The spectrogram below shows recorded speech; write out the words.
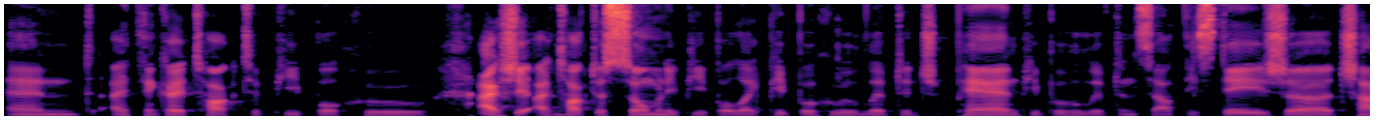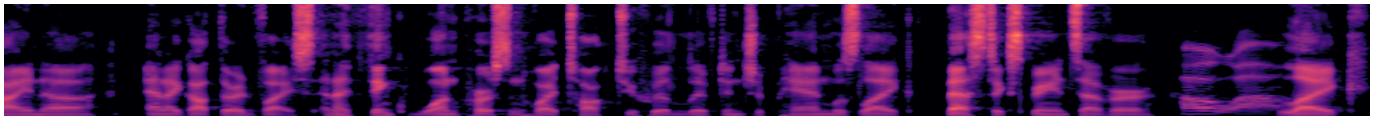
and I think I talked to people who actually I talked to so many people, like people who lived in Japan, people who lived in Southeast Asia, China, and I got their advice. And I think one person who I talked to who had lived in Japan was like best experience ever. Oh wow. like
